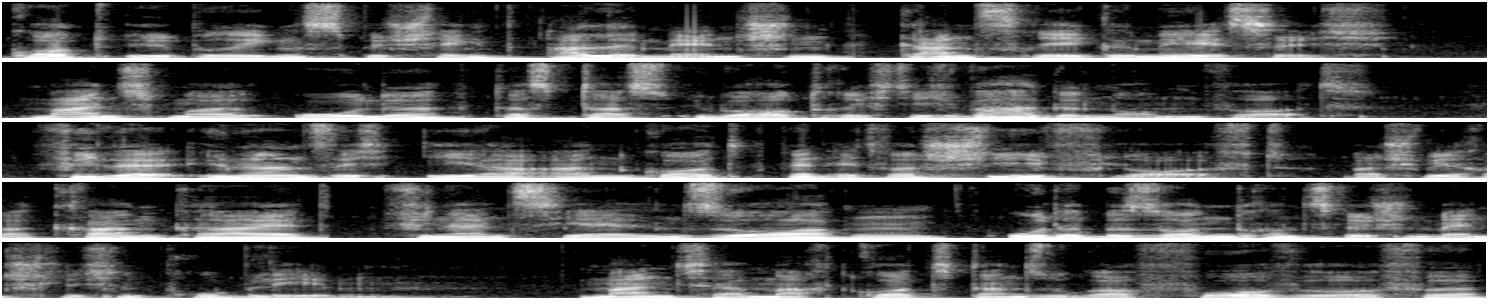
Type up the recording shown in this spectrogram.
Gott übrigens beschenkt alle Menschen ganz regelmäßig manchmal ohne dass das überhaupt richtig wahrgenommen wird. Viele erinnern sich eher an Gott, wenn etwas schief läuft, bei schwerer Krankheit, finanziellen Sorgen oder besonderen zwischenmenschlichen Problemen. Mancher macht Gott dann sogar Vorwürfe,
